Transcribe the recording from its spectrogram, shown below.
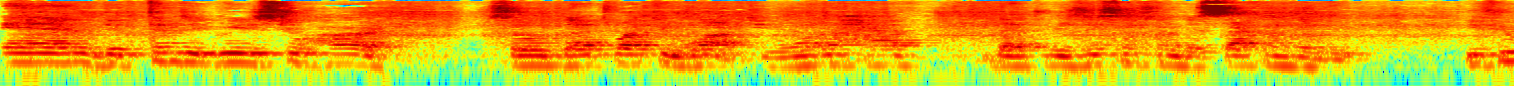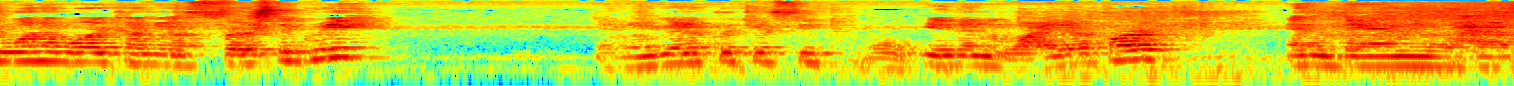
and the third degree is too hard. So that's what you want. You want to have that resistance on the second degree. If you want to work on your first degree, then you're going to put your feet even wider apart and then you have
